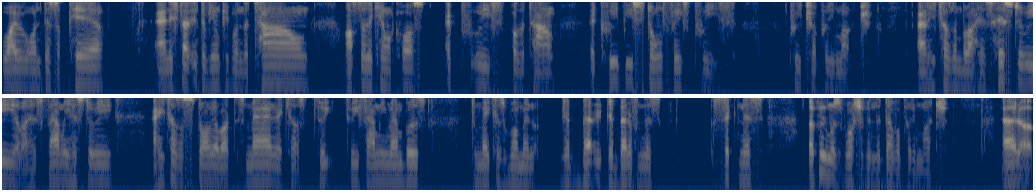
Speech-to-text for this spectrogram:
why everyone disappear, and they start interviewing people in the town. Also, they came across a priest of the town a creepy stone-faced priest, preacher pretty much. And he tells them about his history, about his family history, and he tells a story about this man that kills three three family members to make his woman get better get better from this sickness, but pretty much worshiping the devil pretty much. And uh,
